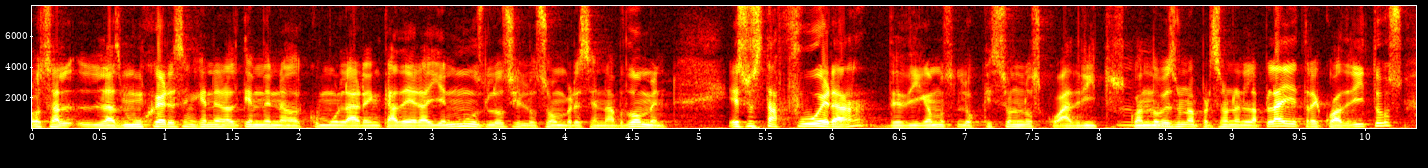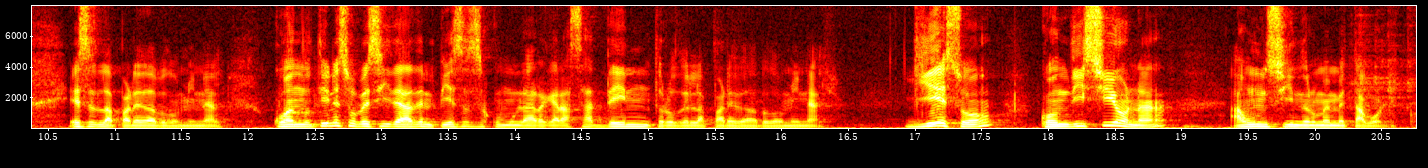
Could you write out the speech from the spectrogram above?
O sea, las mujeres en general tienden a acumular en cadera y en muslos y los hombres en abdomen. Eso está fuera de, digamos, lo que son los cuadritos. Cuando ves una persona en la playa y trae cuadritos, esa es la pared abdominal. Cuando tienes obesidad, empiezas a acumular grasa dentro de la pared abdominal. Y eso condiciona a un síndrome metabólico.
